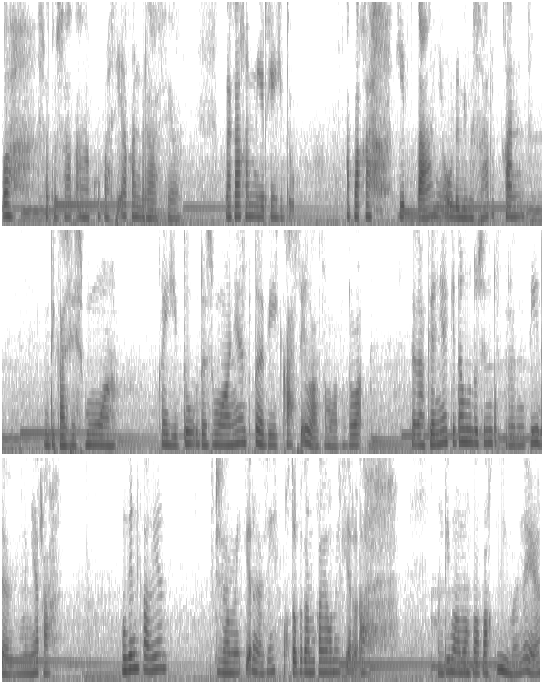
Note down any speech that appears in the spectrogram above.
wah suatu saat anakku pasti akan berhasil. Mereka akan mikir kayak gitu apakah kita yang udah dibesarkan dikasih semua? Kayak gitu udah semuanya itu udah dikasih lah sama orang tua. Dan akhirnya kita mutusin untuk berhenti dan menyerah. Mungkin kalian bisa mikir gak sih? Waktu pertama kali aku mikir ah nanti mama papaku gimana ya?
